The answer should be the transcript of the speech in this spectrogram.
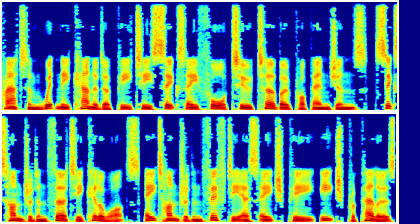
Pratt and Whitney Canada PT6A42 turboprop engines 630 kilowatts 850 shp each propellers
